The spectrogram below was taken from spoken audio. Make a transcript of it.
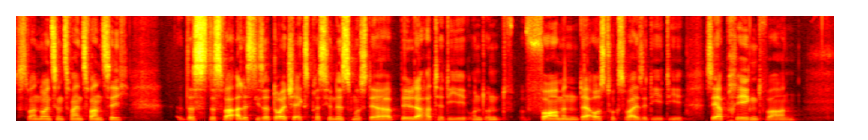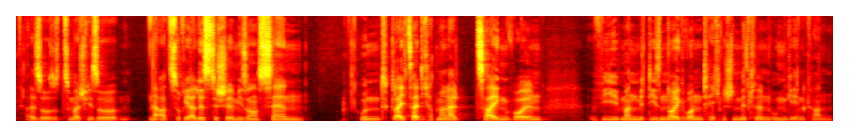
das war 1922 das, das war alles dieser deutsche Expressionismus, der Bilder hatte, die und, und Formen der Ausdrucksweise, die, die sehr prägend waren. Also so zum Beispiel so eine Art surrealistische Mise en scène und gleichzeitig hat man halt zeigen wollen, wie man mit diesen neu gewonnenen technischen Mitteln umgehen kann.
